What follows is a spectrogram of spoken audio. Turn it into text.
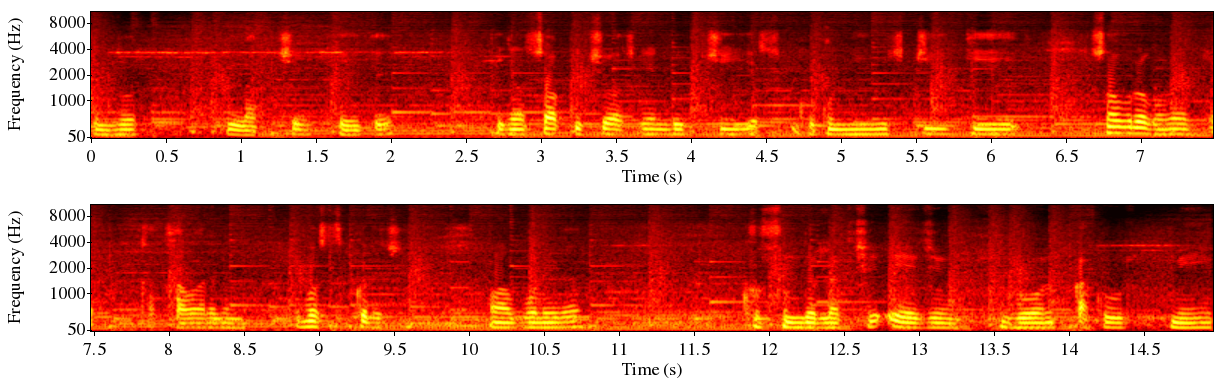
সুন্দর লাগছে খেতে। এখানে সব কিছু আছে, লুচি, ঘুগনি, মিষ্টি, কেক, সব রকমের খাবার এখানে উপস্থিত করেছে। আমার বোনেরা খুব সুন্দর লাগছে। এই যে বোন, কাকুর মেয়ে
